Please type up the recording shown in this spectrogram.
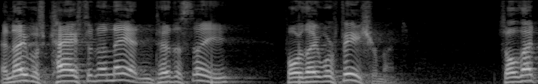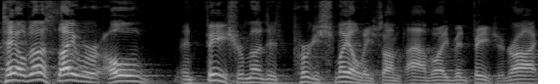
and they was casting a net into the sea, for they were fishermen. So that tells us they were old and fishermen is pretty smelly sometimes when they've been fishing, right?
